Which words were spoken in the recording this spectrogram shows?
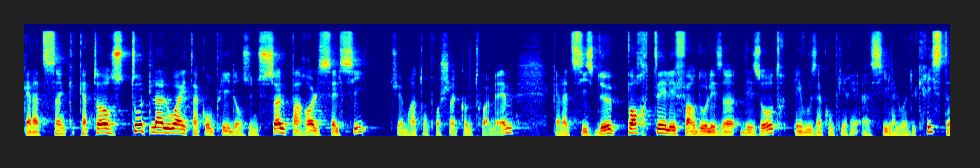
Galates 5, 14, toute la loi est accomplie dans une seule parole, celle-ci, tu aimeras ton prochain comme toi-même. Galates 6, 2, portez les fardeaux les uns des autres et vous accomplirez ainsi la loi de Christ.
